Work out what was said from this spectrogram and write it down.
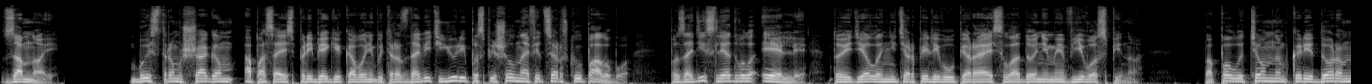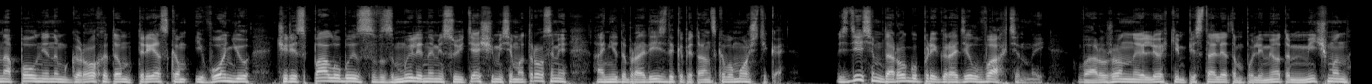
«За мной». Быстрым шагом, опасаясь при беге кого-нибудь раздавить, Юрий поспешил на офицерскую палубу. Позади следовала Элли, то и дело нетерпеливо упираясь ладонями в его спину. По полутемным коридорам, наполненным грохотом, треском и вонью, через палубы с взмыленными суетящимися матросами, они добрались до капитанского мостика. Здесь им дорогу преградил вахтенный, вооруженный легким пистолетом-пулеметом Мичман,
